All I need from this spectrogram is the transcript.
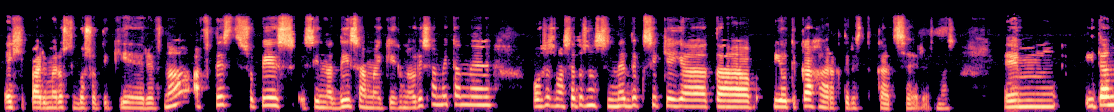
έχει πάρει μέρος στην ποσοτική έρευνα. Αυτές τις οποίες συναντήσαμε και γνωρίσαμε ήταν όσες μας έδωσαν συνέντευξη και για τα ποιοτικά χαρακτηριστικά της έρευνας. Ε, ήταν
